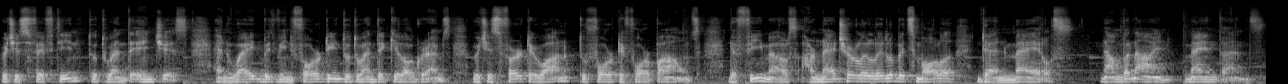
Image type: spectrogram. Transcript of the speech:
which is 15 to 20 inches, and weight between 14 to 20 kilograms, which is 31 to 44 pounds. The females are naturally a little bit smaller than males. Number 9. Maintenance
